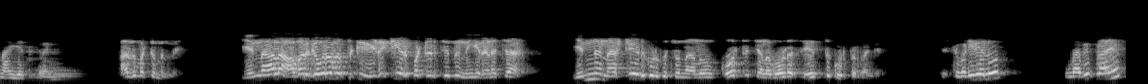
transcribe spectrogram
நான் ஏத்துக்கிறேங்க அது மட்டும் இல்ல என்னால அவர் கௌரவத்துக்கு இடுக்கி ஏற்பட்டுடுச்சுன்னு நீங்க நினைச்சா என்ன நஷ்ட ஈடு கொடுக்க சொன்னாலும் கோர்ட்டு செலவோட சேர்த்து கொடுத்துட்றாங்க. மிஸ்டர் வடிவேலு உங்க அபிப்பிராயம்?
